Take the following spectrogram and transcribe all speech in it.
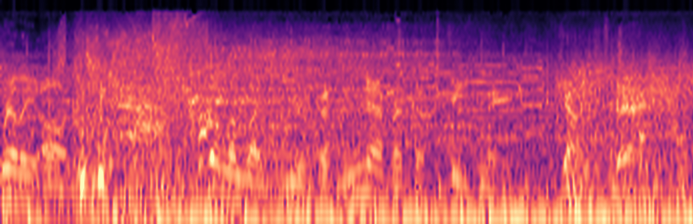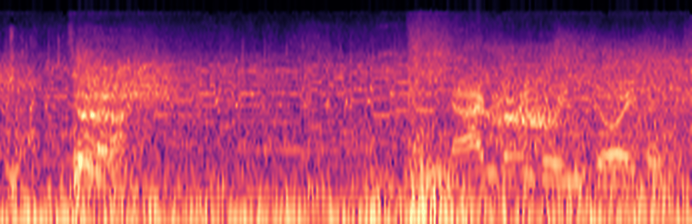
Really all you Someone like you could never defeat me. I'm going to enjoy this.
